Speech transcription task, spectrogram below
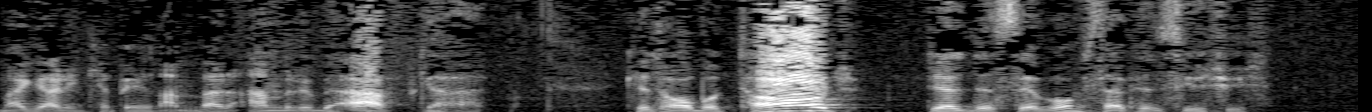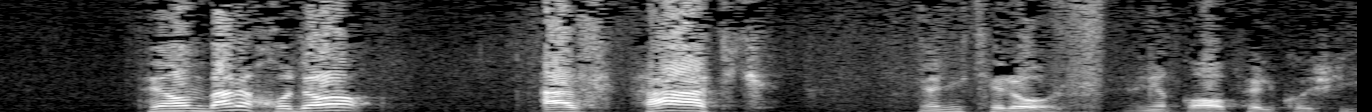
مگر اینکه پیغمبر امر به عفو کرد. کتاب تاج جلد سوم صفحه 36 پیامبر خدا از فتک یعنی ترور یعنی قافل کشی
